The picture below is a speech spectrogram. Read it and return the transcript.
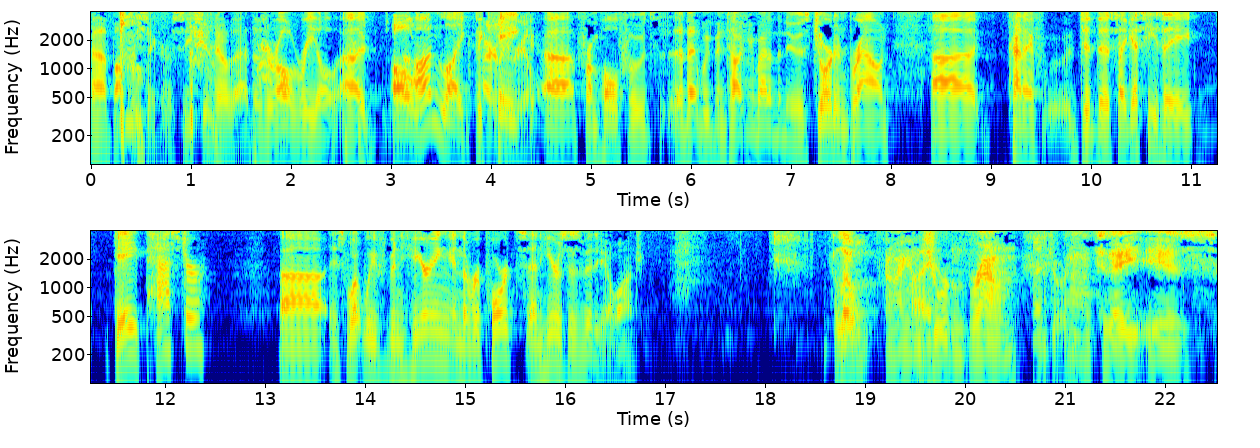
uh, bumper stickers. You should know that those are all real. Uh, All unlike the cake uh, from Whole Foods uh, that we've been talking about in the news, Jordan Brown uh, kind of did this. I guess he's a gay pastor. Uh, is what we've been hearing in the reports, and here's his video. Watch. Hello, I am Jordan Brown. Hi, Jordan. Uh, today is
